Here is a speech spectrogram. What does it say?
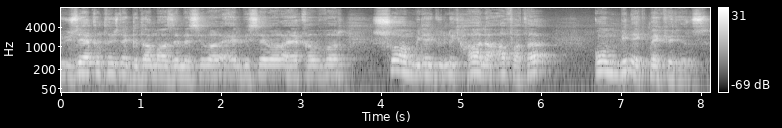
yüze yakın içinde gıda malzemesi var, elbise var, ayakkabı var. Şu an bile günlük hala AFAD'a 10 bin ekmek veriyoruz.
